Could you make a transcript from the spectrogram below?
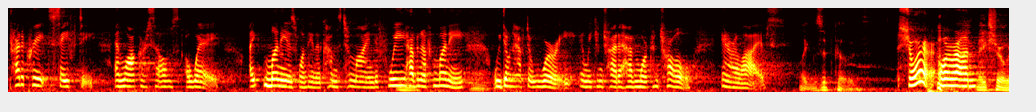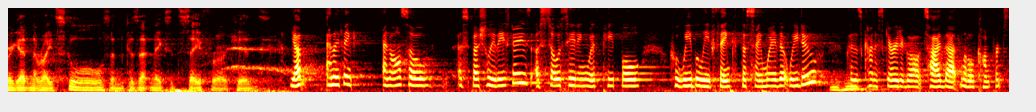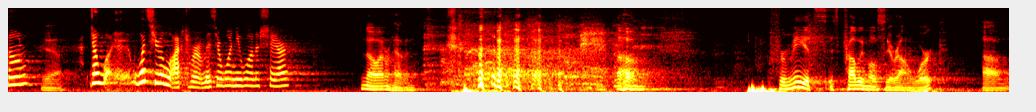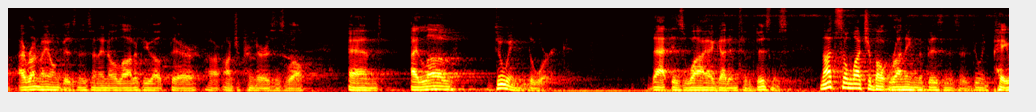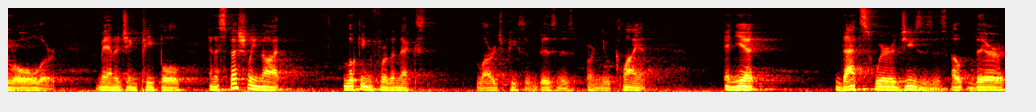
try to create safety and lock ourselves away. Like money is one thing that comes to mind. If we have enough money, we don't have to worry and we can try to have more control in our lives. Like zip codes. Sure. Or um, make sure we're getting the right schools, and because that makes it safe for our kids. Yep. And I think, and also especially these days, associating with people who we believe think the same way that we do, because mm-hmm. it's kind of scary to go outside that little comfort zone. Yeah. Joe, what's your locked room? Is there one you want to share? No, I don't have any. um, for me, it's, it's probably mostly around work. Um, I run my own business, and I know a lot of you out there are entrepreneurs as well. And I love doing the work. That is why I got into the business. Not so much about running the business or doing payroll or managing people, and especially not looking for the next large piece of business or new client. And yet, that's where Jesus is out there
